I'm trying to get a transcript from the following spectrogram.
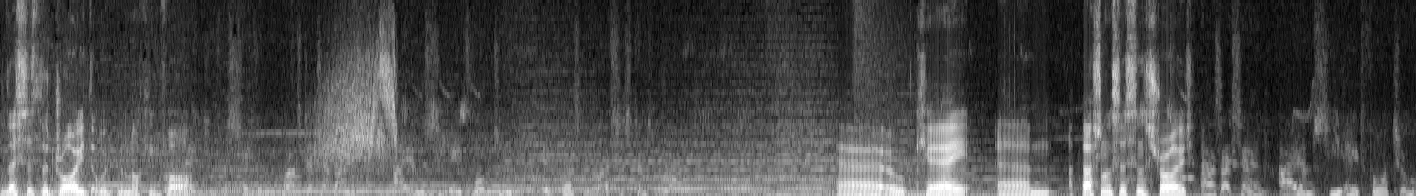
This is the droid that we've been looking for. Uh, okay. Um, a personal assistance droid? As I said, I am C842,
